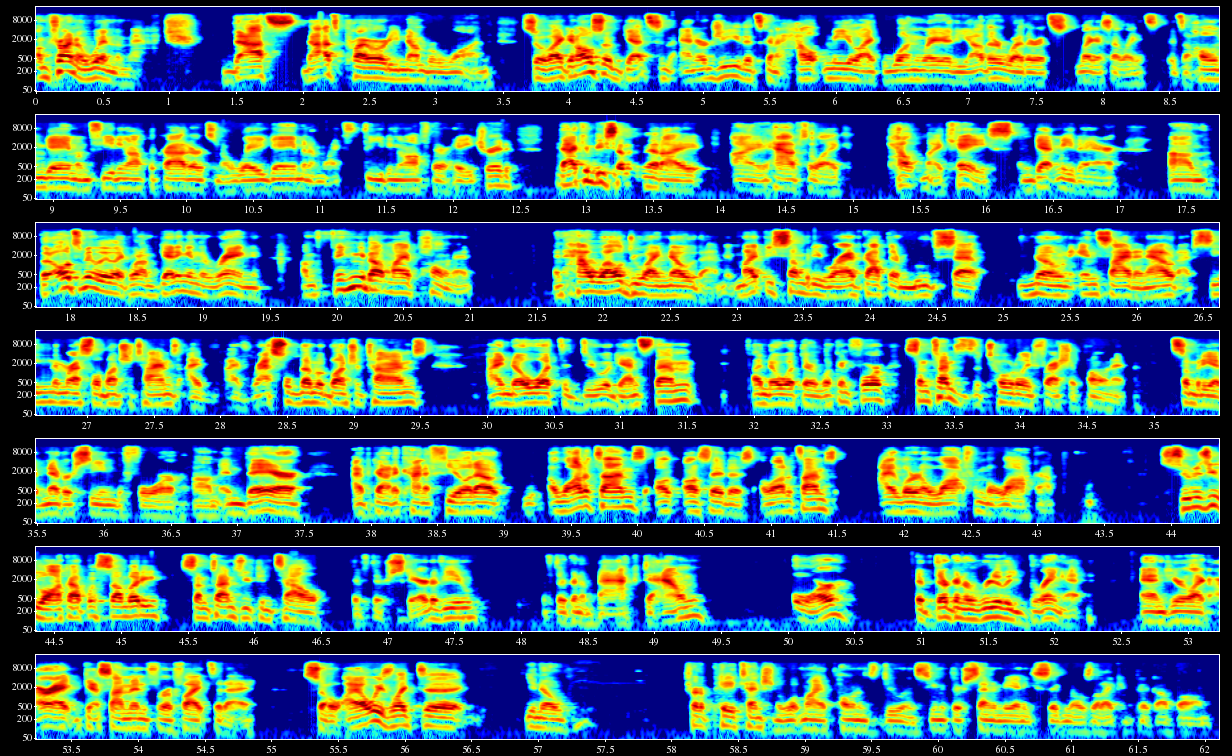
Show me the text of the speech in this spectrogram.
I'm trying to win the match. That's that's priority number one. So if I can also get some energy that's going to help me like one way or the other, whether it's like I said, like it's, it's a home game, I'm feeding off the crowd, or it's an away game and I'm like feeding off their hatred. That can be something that I I have to like help my case and get me there. Um, but ultimately, like when I'm getting in the ring, I'm thinking about my opponent and how well do I know them? It might be somebody where I've got their move set known inside and out. I've seen them wrestle a bunch of times. I've, I've wrestled them a bunch of times. I know what to do against them. I know what they're looking for. Sometimes it's a totally fresh opponent, somebody I've never seen before. Um, and there, I've got to kind of feel it out. A lot of times, I'll, I'll say this a lot of times, I learn a lot from the lockup. As soon as you lock up with somebody, sometimes you can tell if they're scared of you, if they're going to back down, or if they're going to really bring it. And you're like, all right, guess I'm in for a fight today. So I always like to, you know, try to pay attention to what my opponent's doing, seeing if they're sending me any signals that I can pick up on.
